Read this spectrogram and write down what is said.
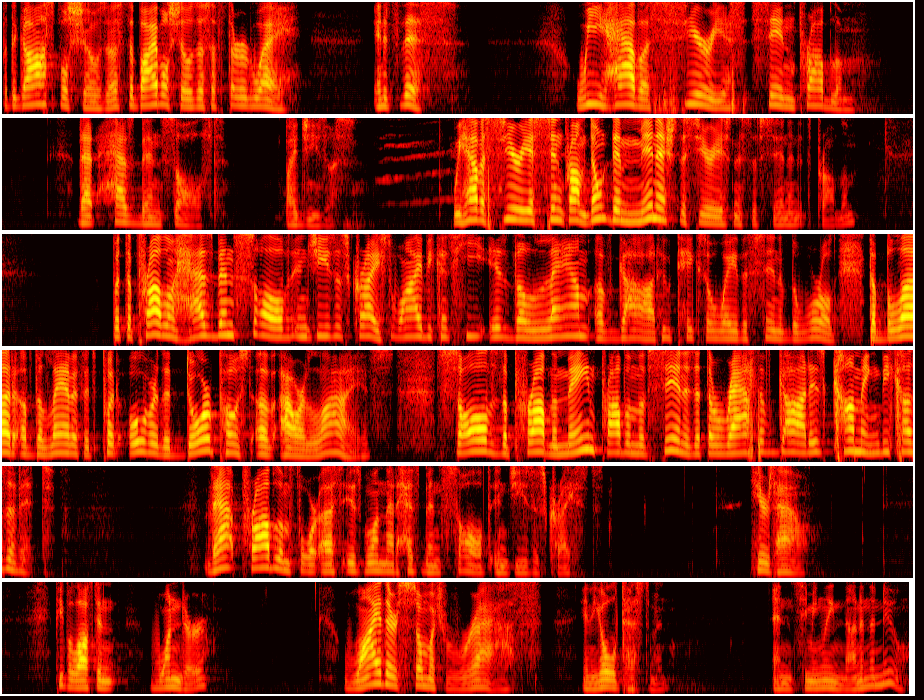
But the gospel shows us, the Bible shows us a third way, and it's this we have a serious sin problem that has been solved by Jesus. We have a serious sin problem. Don't diminish the seriousness of sin and its problem. But the problem has been solved in Jesus Christ. Why? Because he is the Lamb of God who takes away the sin of the world. The blood of the Lamb, if it's put over the doorpost of our lives, solves the problem. The main problem of sin is that the wrath of God is coming because of it. That problem for us is one that has been solved in Jesus Christ. Here's how. People often wonder why there's so much wrath in the Old Testament and seemingly none in the New.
